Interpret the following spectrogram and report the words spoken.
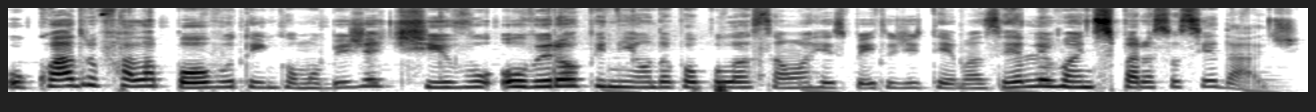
O quadro Fala Povo tem como objetivo ouvir a opinião da população a respeito de temas relevantes para a sociedade.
